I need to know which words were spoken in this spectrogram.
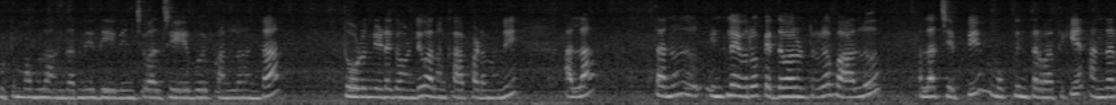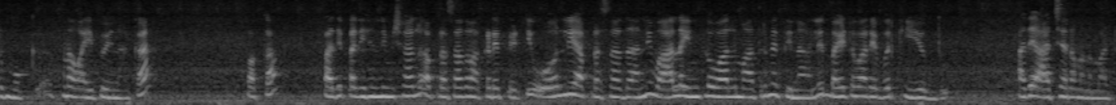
కుటుంబంలో అందరినీ దీవించి వాళ్ళు చేయబోయే పనులు అంతా తోడు నీడగా ఉండి వాళ్ళని కాపాడమని అలా తను ఇంట్లో ఎవరో పెద్దవారు ఉంటారు వాళ్ళు అలా చెప్పి మొక్కిన తర్వాతకి అందరు మొక్కడం అయిపోయినాక ఒక పది పదిహేను నిమిషాలు ఆ ప్రసాదం అక్కడే పెట్టి ఓన్లీ ఆ ప్రసాదాన్ని వాళ్ళ ఇంట్లో వాళ్ళు మాత్రమే తినాలి బయట వారు ఎవరికి ఇవ్వద్దు అదే ఆచారం అన్నమాట.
